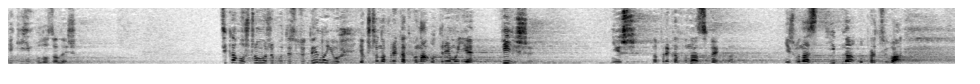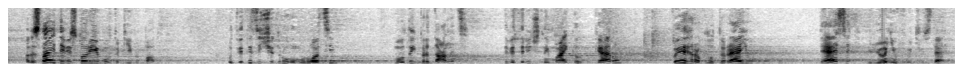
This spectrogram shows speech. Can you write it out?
які їм було залишено. Цікаво, що може бути з людиною, якщо, наприклад, вона отримує більше, ніж, наприклад, вона звикла, ніж вона здібна опрацювати. Але знаєте, в історії був такий випадок. У 2002 році молодий британець, 9-річний Майкл Керол, виграв лотерею 10 мільйонів фунтів стерлінгів.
